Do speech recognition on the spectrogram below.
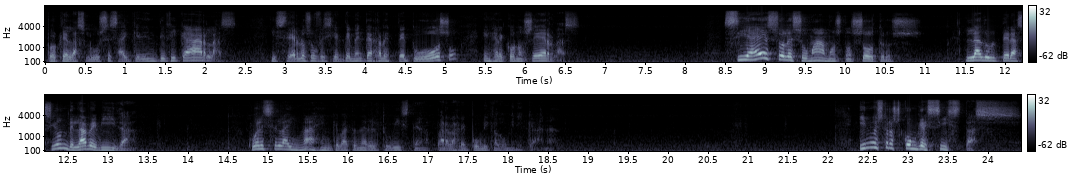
porque las luces hay que identificarlas y ser lo suficientemente respetuoso en reconocerlas. Si a eso le sumamos nosotros la adulteración de la bebida, ¿Cuál es la imagen que va a tener el turista para la República Dominicana? Y nuestros congresistas,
